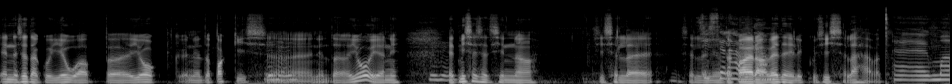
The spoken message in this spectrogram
enne seda, kui jõuab jook nii-öelda pakis mm -hmm. nii-öelda joojani mm, -hmm. et mis asjad sinna siis selle, selle nii-öelda kaeravedeliku sisse lähevad? Äh, ma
